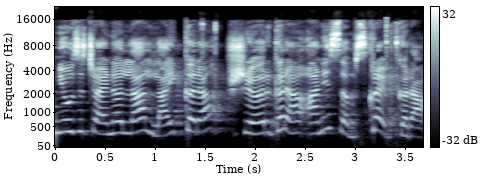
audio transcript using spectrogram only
न्यूज चॅनलला लाईक करा शेअर करा आणि सबस्क्राईब करा.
